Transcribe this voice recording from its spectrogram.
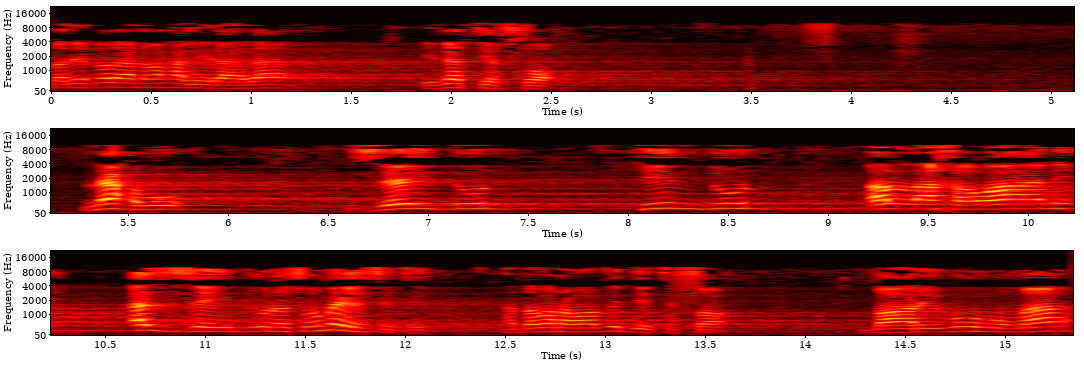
dariiqadaanna waxaa la yidhaahdaa iga tirso. Naxwu zaydun hindun alakhawaani aلzayduna sooma heysatid haddaba rawaabidii tirso. Daaribuuhumaa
